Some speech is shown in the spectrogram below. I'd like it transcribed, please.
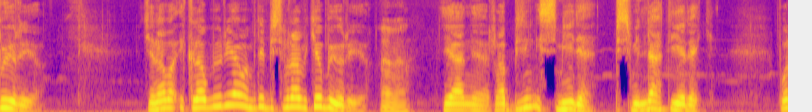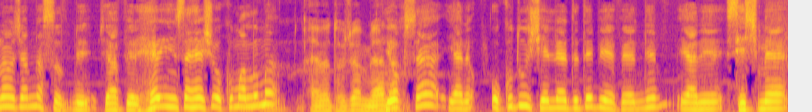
Buyuruyor. Cenab-ı Hak ikra buyuruyor ama bir de Bismillahirrahmanirrahim buyuruyor. Evet. Yani Rabbinin ismiyle Bismillah diyerek Buna hocam nasıl bir cevap verir? Her insan her şey okumalı mı? Evet hocam yani. Yoksa yani okuduğu şeylerde de bir efendim yani seçme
